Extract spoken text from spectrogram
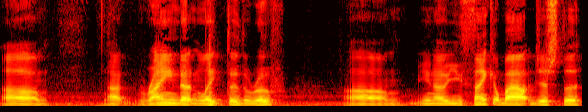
Um, that rain doesn't leak through the roof. Um, you know, you think about just the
